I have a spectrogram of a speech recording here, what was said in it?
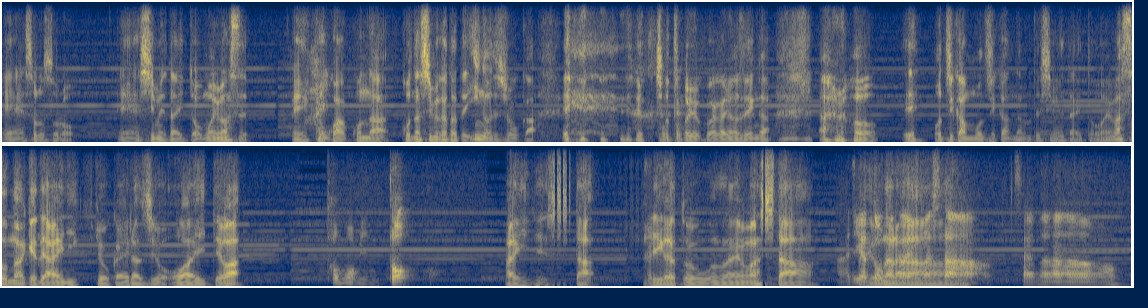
えーそろそろ、えー締めたいと思います。えーはい今日はこんな、こんな締め方でいいのでしょうか、えーちょっとよくわかりませんが、あの、えお時間も時間なので締めたいと思います。そんなわけで、会いに行く協会ラジオ、お相手は、ともみんと、はいでした。ありがとうございました。ありがとうございました。さよなら。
